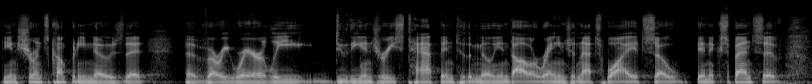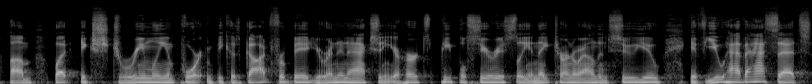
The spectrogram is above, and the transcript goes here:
The insurance company knows that uh, very rarely do the injuries tap into the million dollar range, and that's why it's so inexpensive. Um, but extremely important because, God forbid, you're in an accident, you hurt people seriously, and they turn around and sue you. If you have assets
